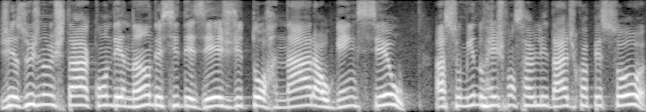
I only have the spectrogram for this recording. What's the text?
Jesus não está condenando esse desejo de tornar alguém seu, assumindo responsabilidade com a pessoa.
